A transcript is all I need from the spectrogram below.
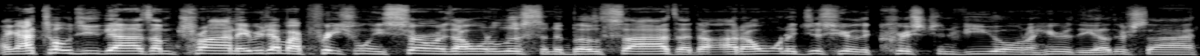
Like I told you guys, I'm trying, every time I preach one of these sermons, I want to listen to both sides. I don't, I don't want to just hear the Christian view, I want to hear the other side.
